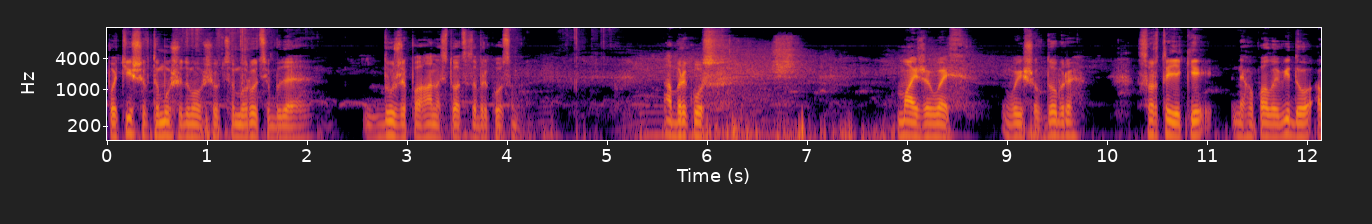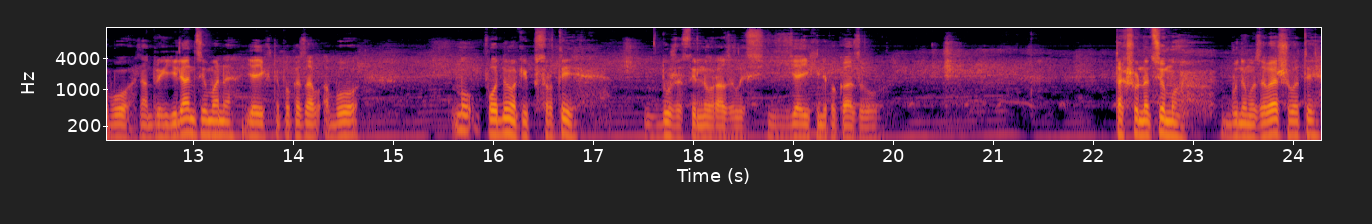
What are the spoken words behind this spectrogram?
потішив, тому що думав, що в цьому році буде дуже погана ситуація з абрикосом. Абрикос майже весь вийшов добре. Сорти, які не попали в відео, або на другій ділянці в мене, я їх не показав, або ну, поодинокі сорти дуже сильно вразились, я їх і не показував. Так що на цьому будемо завершувати.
